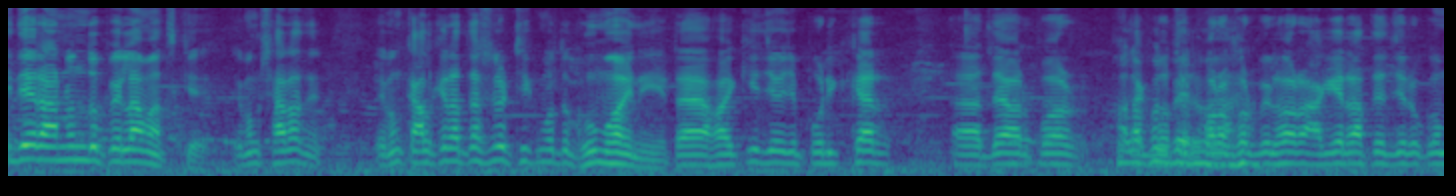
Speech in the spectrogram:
ঈদের আনন্দ পেলাম আজকে। এবং সারাদিন এবং কালকে রাতে আসলে ঠিক মতো ঘুম হয়নি। এটা হয় কি যে ওই যে পরীক্ষার দেওয়ার পর এক ফলাফল বের হওয়া। হওয়ার আগের রাতে যেরকম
